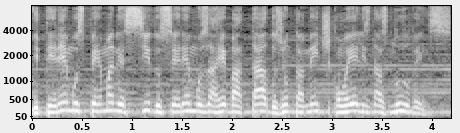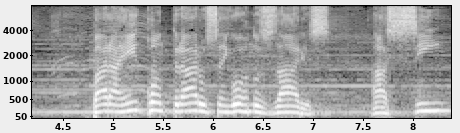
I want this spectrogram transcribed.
e teremos permanecido, seremos arrebatados juntamente com eles nas nuvens, para encontrar o Senhor nos ares. Assim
